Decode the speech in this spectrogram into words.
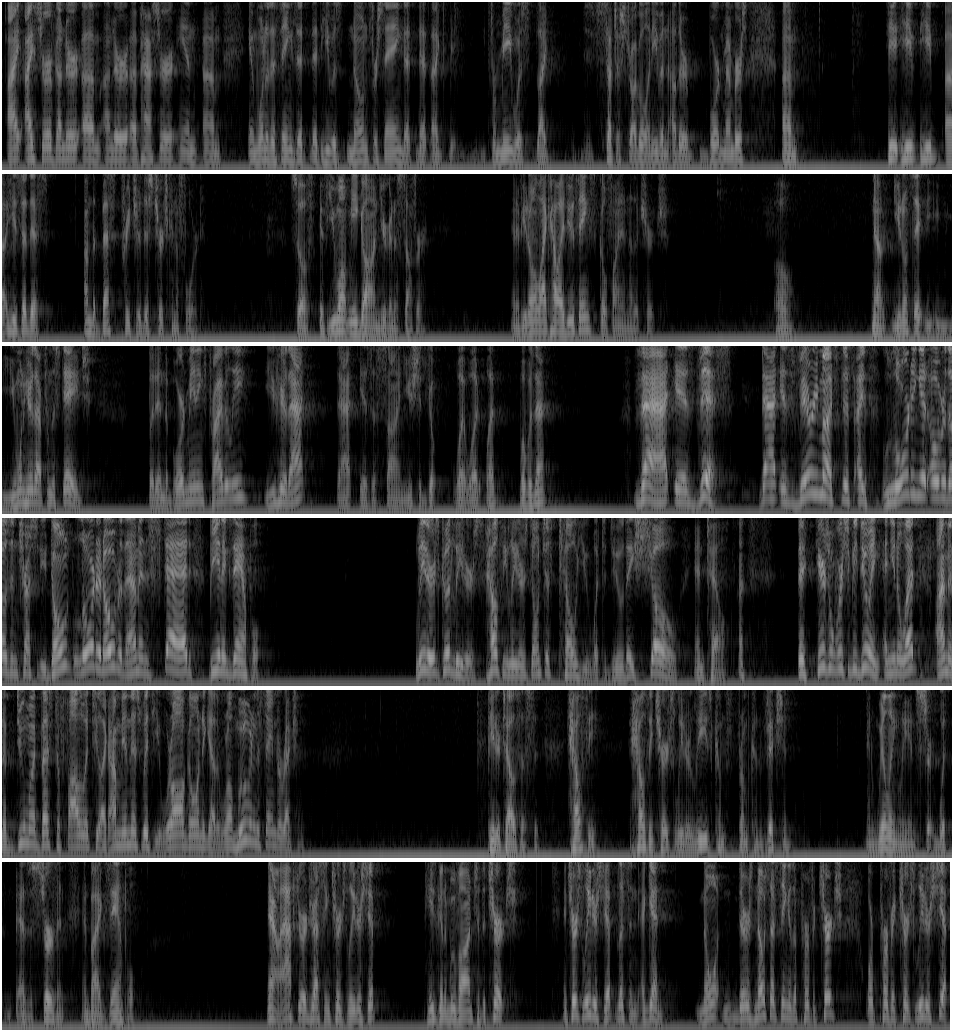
I, I served under, um, under a pastor, and, um, and one of the things that, that he was known for saying that, that like, for me was like such a struggle, and even other board members, um, he, he, he, uh, he said this I'm the best preacher this church can afford. So if, if you want me gone, you're going to suffer. And if you don't like how I do things, go find another church. Oh. Now, you don't say, you won't hear that from the stage, but in the board meetings privately, you hear that? That is a sign. You should go, what, what, what? What was that? That is this. That is very much this I, lording it over those entrusted you. Don't lord it over them. Instead, be an example. Leaders, good leaders, healthy leaders, don't just tell you what to do, they show and tell. they, here's what we should be doing. And you know what? I'm going to do my best to follow it too. Like, I'm in this with you. We're all going together, we're all moving in the same direction. Peter tells us that healthy, healthy church leader leads com- from conviction and willingly and ser- with, as a servant and by example. Now, after addressing church leadership, he's going to move on to the church. And church leadership, listen, again, no, there's no such thing as a perfect church or perfect church leadership.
